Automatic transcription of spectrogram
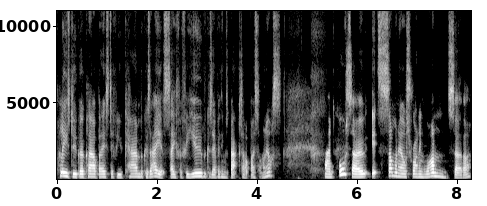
please do go cloud based if you can because a it's safer for you because everything's backed up by someone else and also it's someone else running one server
